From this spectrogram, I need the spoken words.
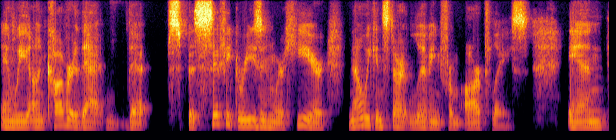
and we uncover that that specific reason we're here, now we can start living from our place. And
